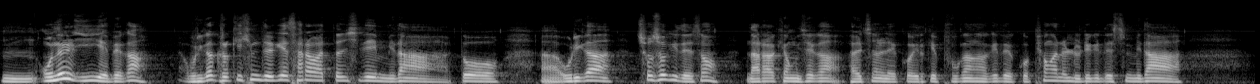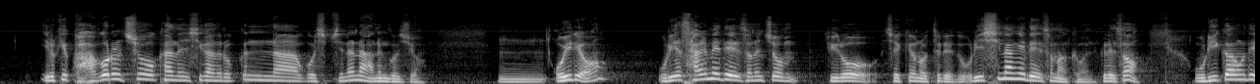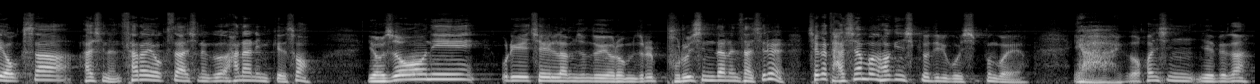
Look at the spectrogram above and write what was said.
음, 오늘 이 예배가 우리가 그렇게 힘들게 살아왔던 시대입니다. 또, 아, 우리가 초석이 돼서 나라 경제가 발전을 했고, 이렇게 부강하게 됐고, 평안을 누리게 됐습니다. 이렇게 과거를 추억하는 시간으로 끝나고 싶지는 않은 거죠. 음, 오히려 우리의 삶에 대해서는 좀 뒤로 제껴놓더라도 우리 신앙에 대해서만큼은 그래서 우리 가운데 역사하시는 살아 역사하시는 그 하나님께서 여전히 우리 제일남전도 여러분들을 부르신다는 사실을 제가 다시 한번 확인시켜 드리고 싶은 거예요. 야, 이거 헌신 예배가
